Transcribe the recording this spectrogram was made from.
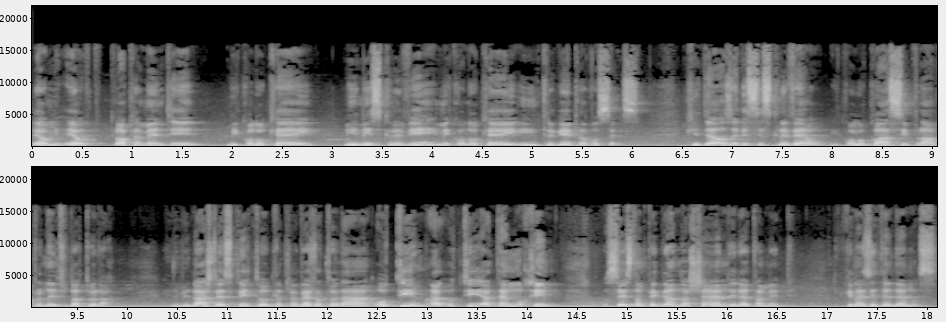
eu, eu propriamente me coloquei, me, me inscrevi, me coloquei e entreguei para vocês. Que Deus ele se escreveu e colocou a si próprio dentro da Torá. No Midrash está escrito que através da Torá, Otim, Oti Atem Mochim, vocês estão pegando Hashem diretamente. Aqui nós entendemos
